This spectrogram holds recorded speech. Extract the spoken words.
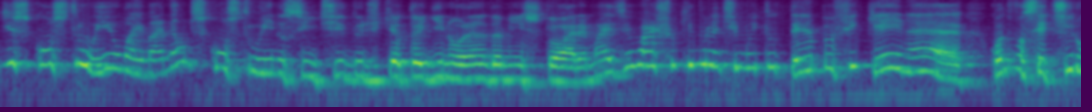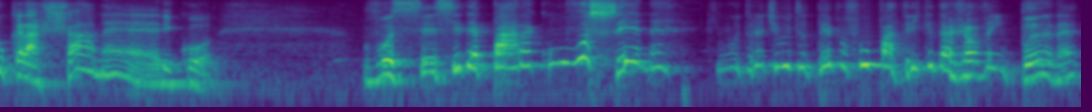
desconstruir uma imagem, não desconstruir no sentido de que eu estou ignorando a minha história, mas eu acho que durante muito tempo eu fiquei, né? Quando você tira o crachá, né, Érico? você se depara com você, né? Que durante muito tempo eu fui o Patrick da Jovem Pan, né?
